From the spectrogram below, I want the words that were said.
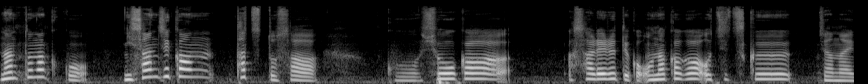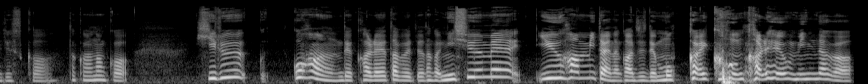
なんとなくこう、2、3時間経つとさ、こう、消化されるっていうかお腹が落ち着くじゃないですか。だからなんか、昼ご飯でカレー食べて、なんか2週目夕飯みたいな感じで、もう一回こう カレーをみんなが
